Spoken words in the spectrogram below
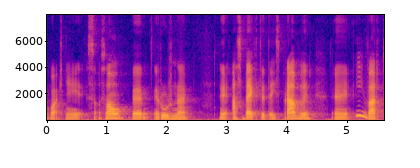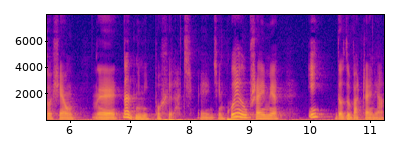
właśnie są różne aspekty tej sprawy i warto się nad nimi pochylać. Dziękuję uprzejmie i do zobaczenia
